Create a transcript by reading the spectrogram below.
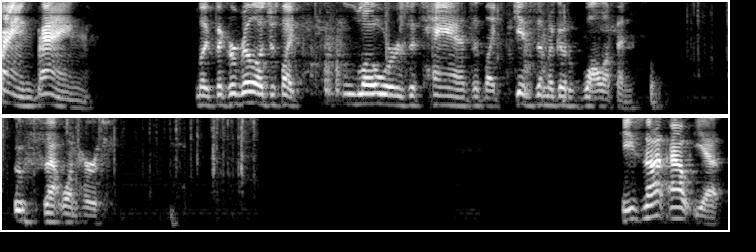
Bang bang. Like the gorilla just like lowers its hands and like gives him a good walloping. Oof, that one hurt. He's not out yet,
